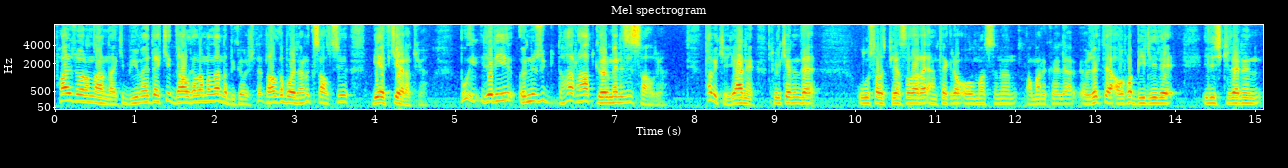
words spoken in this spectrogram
faiz oranlarındaki büyümedeki dalgalanmaların da büyük ölçüde dalga boylarını kısaltıcı bir etki yaratıyor. Bu ileriyi önünüzü daha rahat görmenizi sağlıyor. Tabii ki yani Türkiye'nin de uluslararası piyasalara entegre olmasının Amerika ile özellikle Avrupa Birliği ile ilişkilerinin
